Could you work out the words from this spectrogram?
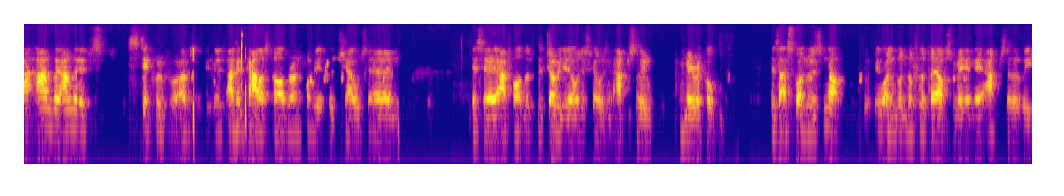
I, I'm gonna, I'm gonna stick with. I think Carlos Corberan's probably a good shout. Um, uh, I thought that the job he did at Huddersfield was an absolute miracle. Because that squad was not, it wasn't good enough for the playoffs for me, and they absolutely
